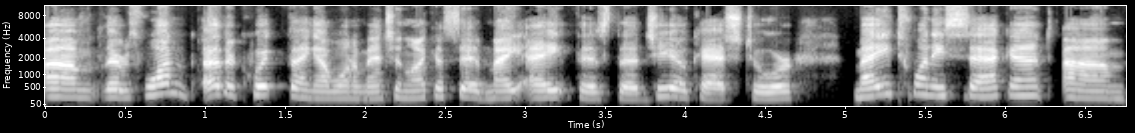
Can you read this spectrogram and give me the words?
Um, there's one other quick thing I want to mention. Like I said, May 8th is the geocache tour. May 22nd, um,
